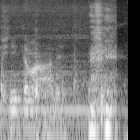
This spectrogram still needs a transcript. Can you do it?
è finita male.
